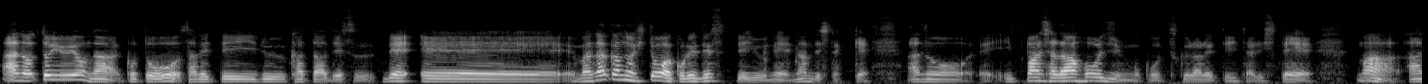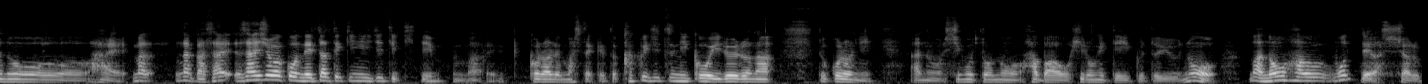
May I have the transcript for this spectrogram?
あ、あの、というようなことをされている方です。で、えー、まあ、中の人はこれですっていうね、何でしたっけ？あの、一般社団法人もこう作られていたりして、まあ、あのはい。まあ、なんか最初はこうネタ的に出てきて、まあ、来られましたけど、確実にこういろいろなところに、あの、仕事の幅を広げていくというのを、まあ、ノウハウを持ってらっしゃる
